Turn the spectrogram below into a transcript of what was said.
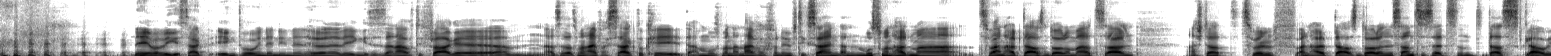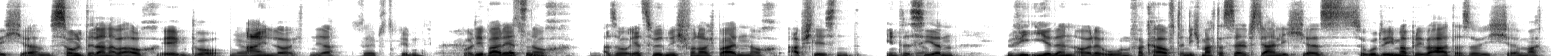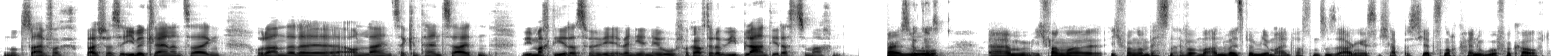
nee, aber wie gesagt, irgendwo in den, in den höheren Regen ist es dann auch die Frage, ähm, also dass man einfach sagt, okay, da muss man dann einfach vernünftig sein, dann muss man halt mal zweieinhalbtausend Euro mehr zahlen, anstatt zwölfeinhalbtausend Euro in den Sand zu setzen. Und das, glaube ich, ähm, sollte dann aber auch irgendwo ja. einleuchten, ja. Selbstreden. Wollt ihr beide Was jetzt noch, also jetzt würde mich von euch beiden noch abschließend interessieren, ja wie ihr denn eure Uhren verkauft. Denn ich mache das selbst eigentlich äh, so gut wie immer privat. Also ich äh, nutze einfach beispielsweise eBay Kleinanzeigen oder andere Online Secondhand Seiten. Wie macht ihr das, wenn, wenn ihr eine Uhr verkauft oder wie plant ihr das zu machen? Also ähm, ich fange mal, ich fange am besten einfach mal an, weil es bei mir am einfachsten zu sagen ist. Ich habe bis jetzt noch keine Uhr verkauft.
